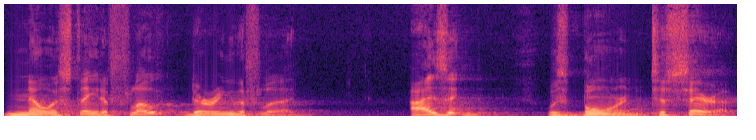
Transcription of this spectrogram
Noah stayed afloat during the flood. Isaac was born to Sarah.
